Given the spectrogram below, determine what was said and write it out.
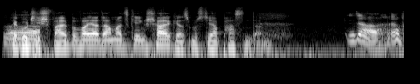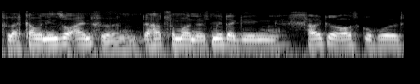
ja gut, die Schwalbe war ja damals gegen Schalke, das müsste ja passen dann. Ja, ja, vielleicht kann man ihn so einführen. Der hat schon mal einen Elfmeter gegen Schalke rausgeholt.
